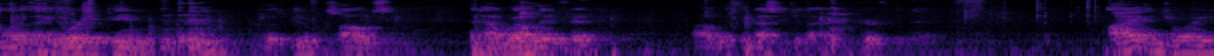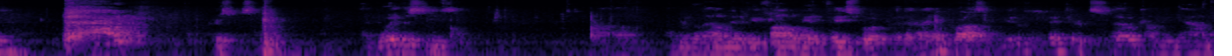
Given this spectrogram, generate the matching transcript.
want to thank the worship team for those beautiful songs and how well they fit uh, with the message that I have prepared for today. I enjoy Christmas time. I enjoy the season. Um, I don't know how many of you follow me on Facebook, but I ran across a beautiful picture of snow coming down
